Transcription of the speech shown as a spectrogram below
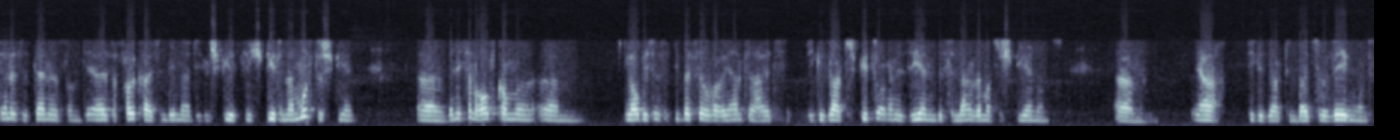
Dennis ist Dennis und er ist erfolgreich, indem er diesen Spielstil spielt und er muss das spielen. Äh, wenn ich dann raufkomme, ähm, glaube ich, ist es die bessere Variante halt, wie gesagt, das Spiel zu organisieren, ein bisschen langsamer zu spielen und ähm, ja, wie gesagt, den Ball zu bewegen. Und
